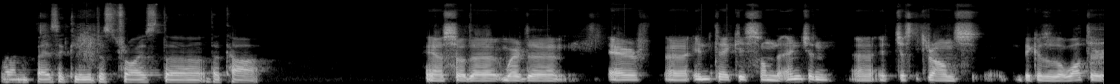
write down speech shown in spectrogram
um, basically destroys the the car. Yeah, so the where the air uh, intake is on the engine, uh, it just drowns because of the water,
